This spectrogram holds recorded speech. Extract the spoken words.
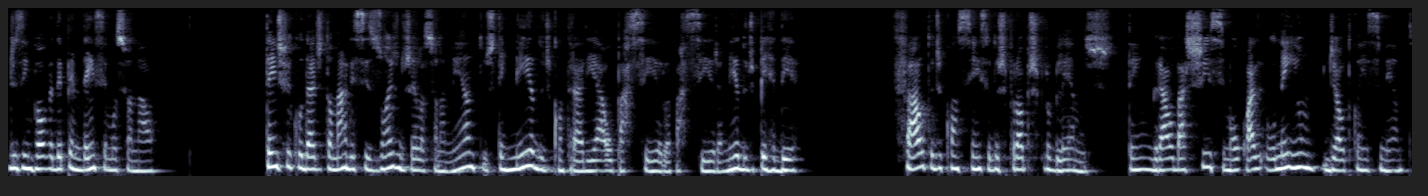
Desenvolve a dependência emocional tem dificuldade de tomar decisões nos relacionamentos, tem medo de contrariar o parceiro, a parceira, medo de perder. Falta de consciência dos próprios problemas, tem um grau baixíssimo ou quase ou nenhum de autoconhecimento.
